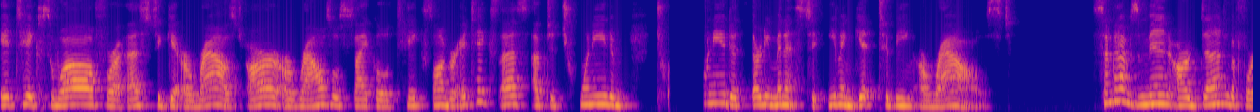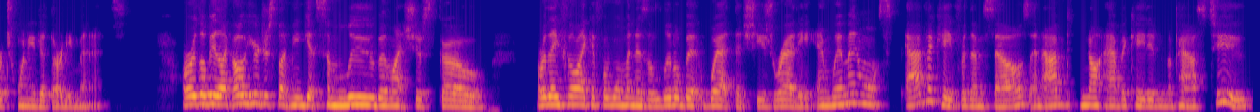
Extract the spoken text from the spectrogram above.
it takes a while for us to get aroused. Our arousal cycle takes longer. It takes us up to 20 to 20 to 30 minutes to even get to being aroused. Sometimes men are done before 20 to 30 minutes. Or they'll be like, oh, here, just let me get some lube and let's just go. Or they feel like if a woman is a little bit wet, that she's ready. And women won't advocate for themselves. And I've not advocated in the past too,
